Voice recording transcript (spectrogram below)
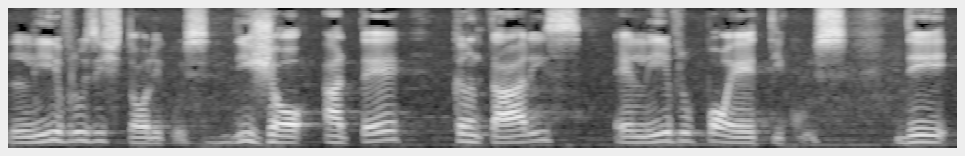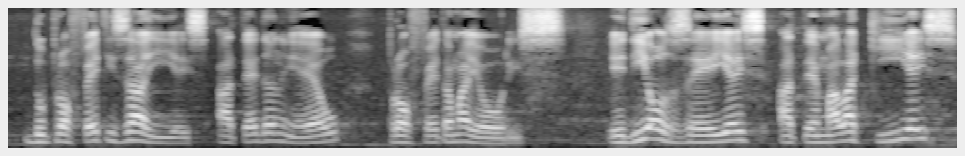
livros históricos, de Jó até Cantares, é livro poéticos de, do profeta Isaías até Daniel, profeta maiores, e de Oséias até Malaquias,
